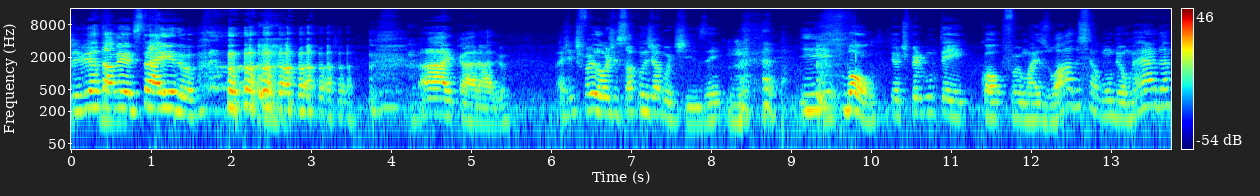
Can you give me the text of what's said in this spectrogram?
Devia estar meio distraído. Ai, caralho. A gente foi longe só com os jabutis, hein? E, bom, eu te perguntei qual foi o mais zoado, se algum deu merda.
